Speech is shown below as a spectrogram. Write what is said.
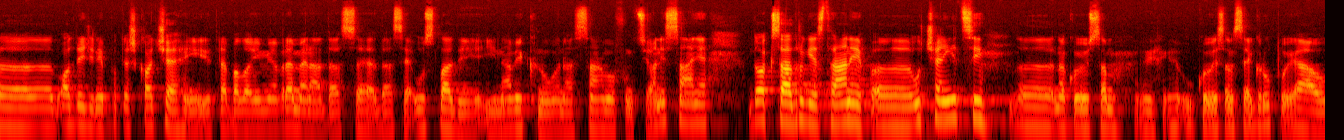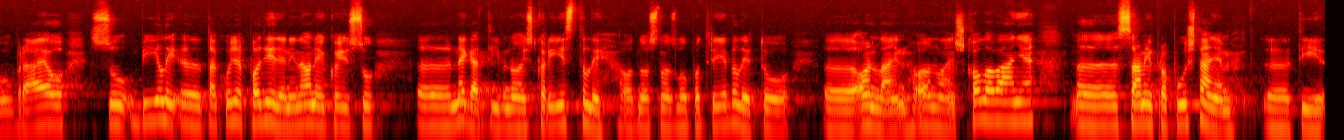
E, određene poteškoće i trebalo im je vremena da se, da se usklade i naviknu na samo funkcionisanje, dok sa druge strane e, učenici e, na koju sam, u koju sam se grupu ja ubrajao su bili također podijeljeni na one koji su negativno iskoristili, odnosno zloupotrijebili tu online, online školovanje, samim propuštanjem Eh, ti,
